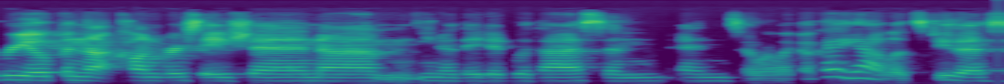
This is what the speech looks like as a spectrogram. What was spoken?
reopened that conversation um, you know they did with us and and so we're like okay yeah let's do this.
